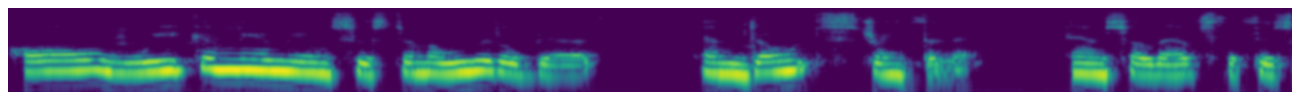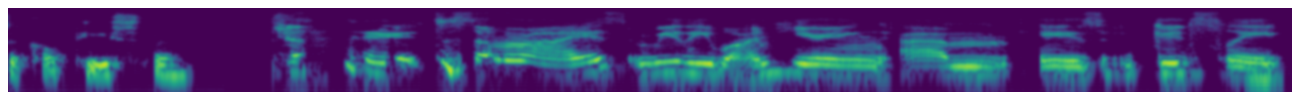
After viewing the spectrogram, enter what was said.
all weaken the immune system a little bit and don't strengthen it. And so that's the physical piece for just to, to summarize, really what I'm hearing um, is good sleep,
